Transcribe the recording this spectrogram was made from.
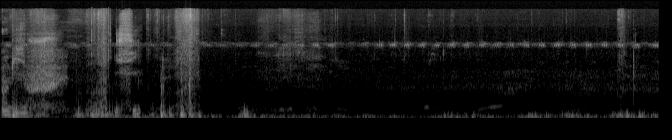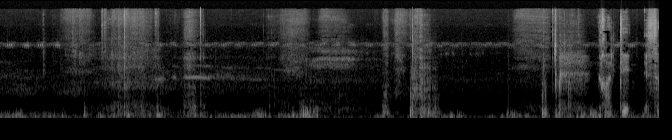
en bisous ici. Gratter ça.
